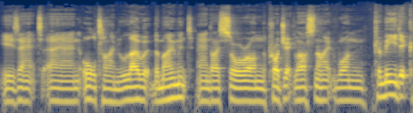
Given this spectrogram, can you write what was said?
is at an all-time low at the moment. And I saw on the project last night one comedic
